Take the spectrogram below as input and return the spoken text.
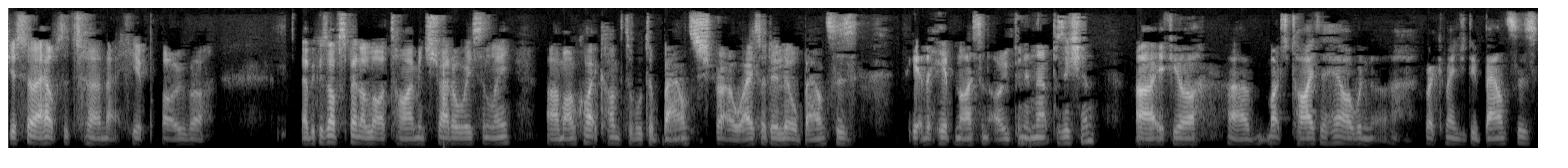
just so it helps to turn that hip over. Now, because I've spent a lot of time in straddle recently, um, I'm quite comfortable to bounce straight away. So I do little bounces to get the hip nice and open in that position. Uh, if you're uh, much tighter here, I wouldn't uh, recommend you do bounces.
